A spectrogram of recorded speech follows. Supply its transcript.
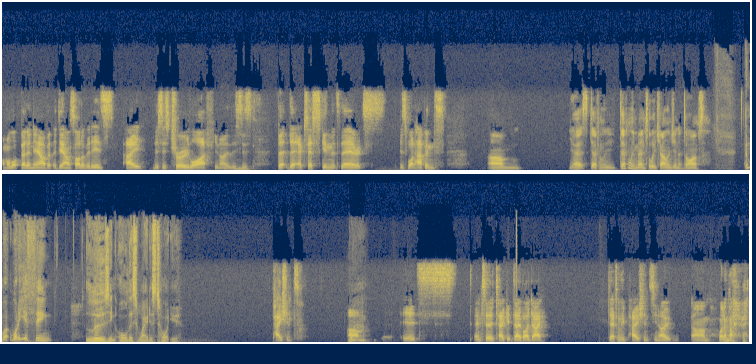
I'm a lot better now. But the downside of it is, hey, this is true life. You know, this is the the excess skin that's there. It's is what happens. Um, yeah, it's definitely definitely mentally challenging at times. And what what do you think losing all this weight has taught you? Patience. Wow. Um, it's and to take it day by day. Definitely patience. You know, um, one of my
